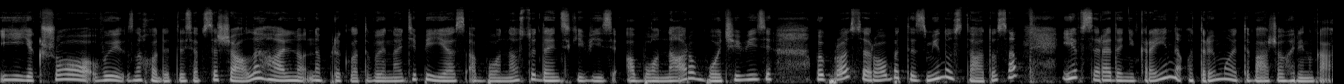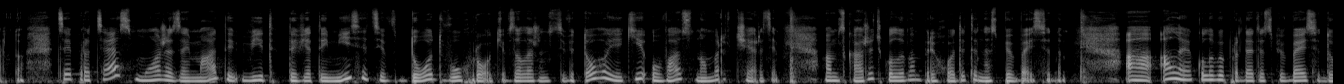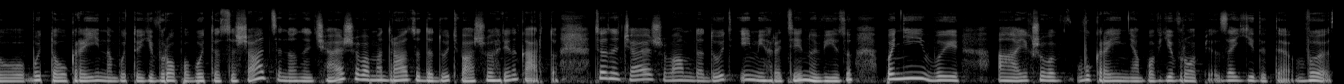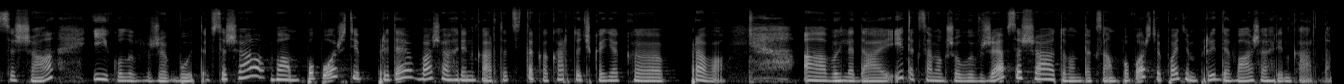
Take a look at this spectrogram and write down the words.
І якщо ви знаходитеся в США легально, легально, наприклад, ви на TPS або на студентській візі, або на робочій візі, ви просто робите зміну статуса і всередині країни отримуєте вашу грін-карту. Цей процес може займати від 9 місяців до 2 років, в залежності від того, який у вас номер в черзі. Вам скажуть, коли вам приходите на співбесіду. А, Але коли ви продаєте співбесіду, будь то Україна, будь то Європа, будь то США, це не означає, що вам одразу дадуть вашу грін-карту. Це означає, що вам дадуть імміграційну візу. По ній ви, якщо ви в Україні або в Європі заїдете в США, і коли ви вже будете в США, вам по пошті прийде ваша грін-карта. Це така карточка, як. Е, права. А виглядає. І так само, якщо ви вже в США, то вам так само по пошті потім прийде ваша грін-карта.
